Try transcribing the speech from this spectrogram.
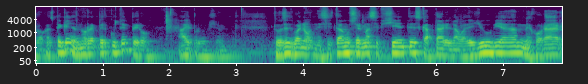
rojas pequeñas, no repercuten, pero hay producción. Entonces, bueno, necesitamos ser más eficientes, captar el agua de lluvia, mejorar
